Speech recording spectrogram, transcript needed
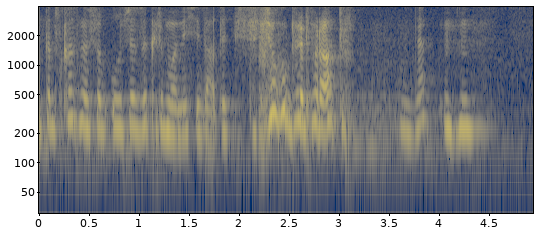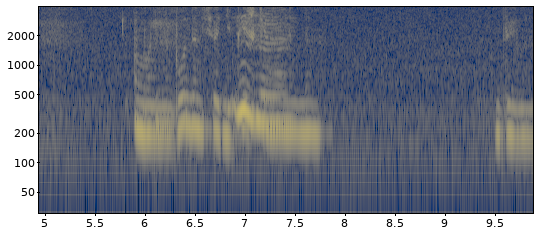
Там сказано, щоб уже за кермо не сідати після цього препарату. Да? Угу. Ми не будемо сьогодні пішки далі йдемо. Дивно.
